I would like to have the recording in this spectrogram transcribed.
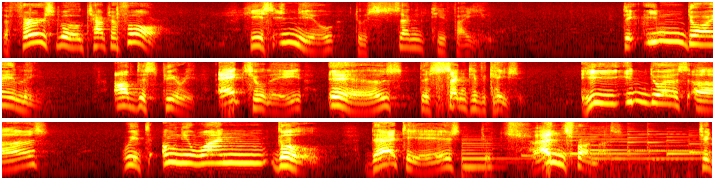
the first book, chapter 4, He is in you to sanctify you. The indwelling of the Spirit actually is the sanctification. He indwells us with only one goal that is to transform us, to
